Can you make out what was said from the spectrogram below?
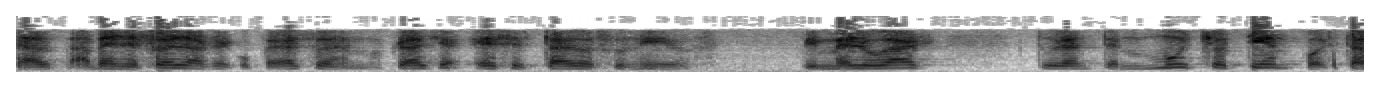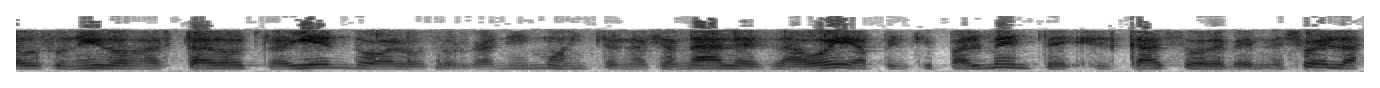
a, a Venezuela a recuperar su democracia, es Estados Unidos. En primer lugar, durante mucho tiempo Estados Unidos ha estado trayendo a los organismos internacionales, la OEA principalmente, el caso de Venezuela,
